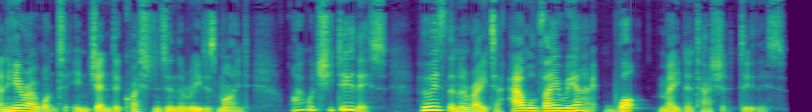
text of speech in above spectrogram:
And here I want to engender questions in the reader's mind. Why would she do this? Who is the narrator? How will they react? What made Natasha do this?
